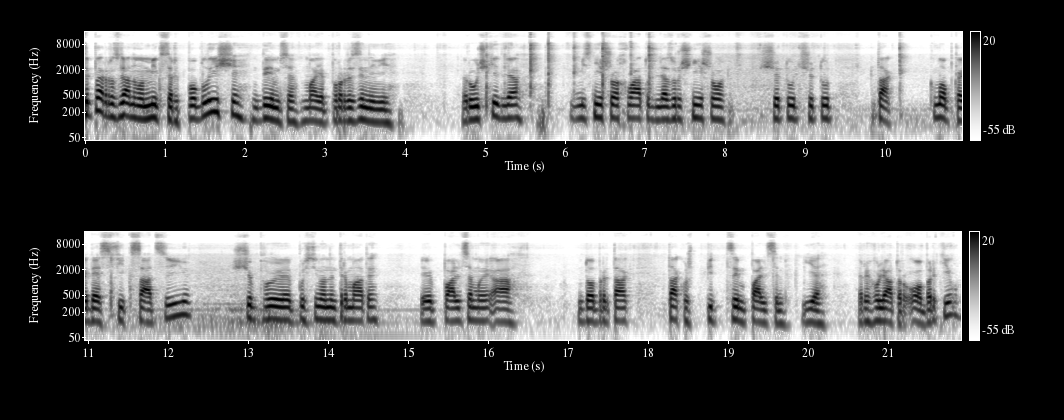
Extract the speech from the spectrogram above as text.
Тепер розглянемо міксер поближче. Дивимося, має прорезинові ручки для міцнішого хвату, для зручнішого. Що тут, що тут. Так, кнопка йде з фіксацією, щоб е, постійно не тримати е, пальцями, а добре так. Також під цим пальцем є регулятор обертів.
